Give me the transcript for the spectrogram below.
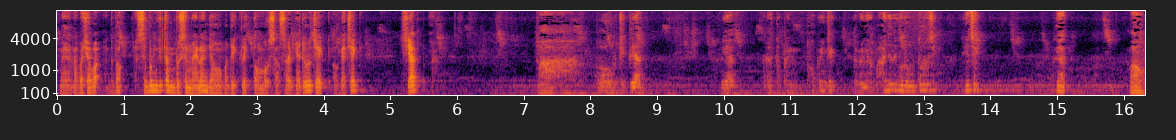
Mainan apa coba tebak. Sebelum kita membersihkan mainan jangan lupa diklik tombol subscribe-nya dulu cek. Oke cek. Siap. Wah, wow cek lihat. Lihat, ada topeng, topeng cek. Topeng apa aja nih udah turun cek. Dia cek. Lihat. Wow.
